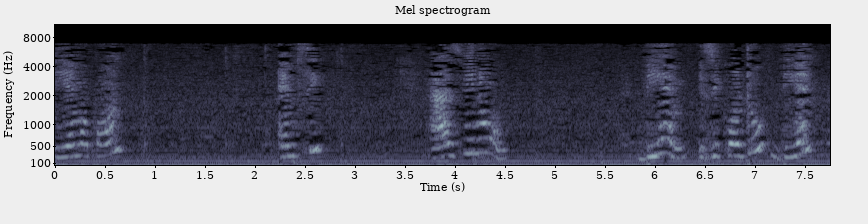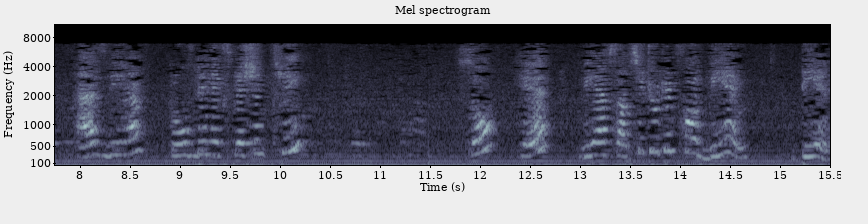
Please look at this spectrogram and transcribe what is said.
dm upon mc. As we know, bm is equal to dn as we have proved in expression 3. So here we have substituted for bm dn.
